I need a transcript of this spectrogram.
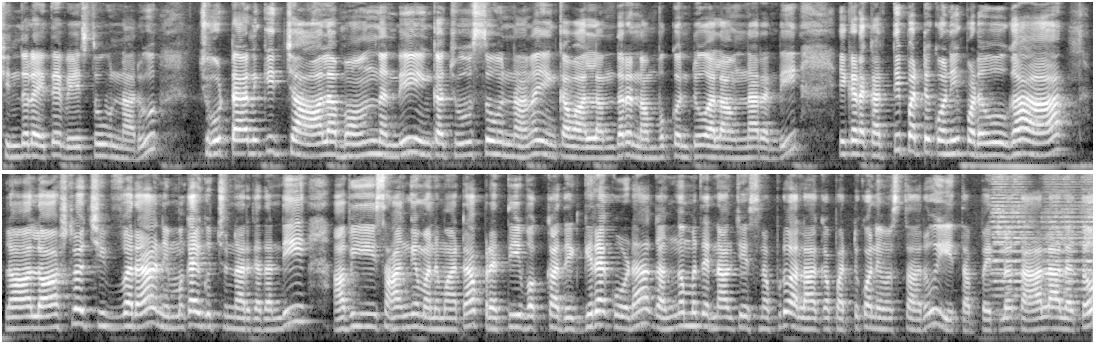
చిందులు అయితే వేస్తూ ఉన్నారు. చూడటానికి చాలా బాగుందండి. ఇంకా చూస్తూ ఉన్నాను. ఇంకా వాళ్ళందరూ నవ్వుకుంటూ అలా ఉన్నారండి. ఇక్కడ కత్తి పట్టుకొని పొడవుగా లా లాస్ట్లో చివర నిమ్మకాయ కూర్చున్నారు కదండి. అవి సాంగ్యం అనమాట ప్రతి ఒక్క దగ్గర కూడా గంగమ్మ తిరణాలు చేసినప్పుడు అలాగ పట్టుకొని వస్తారు. ఈ తప్పెట్లో తాళాలతో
